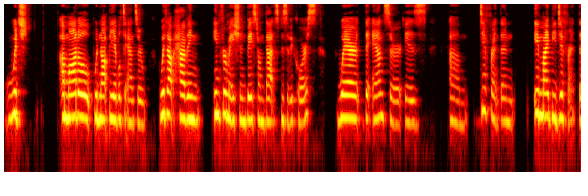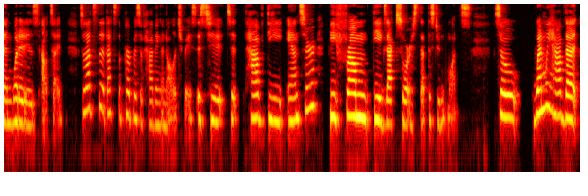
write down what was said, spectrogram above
which a model would not be able to answer without having information based on that specific course where the answer is um, different than it might be different than what it is outside. so that's the that's the purpose of having a knowledge base is to to have the answer be from the exact source that the student wants so when we have that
